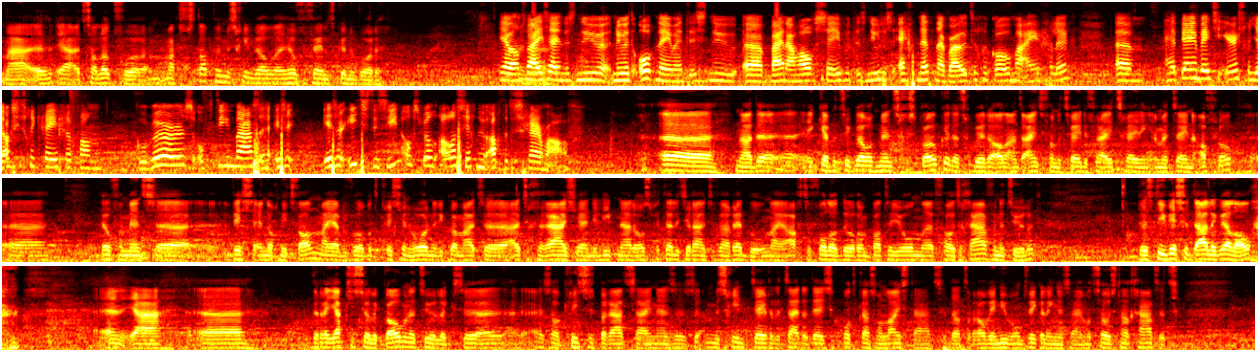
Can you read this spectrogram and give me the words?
Maar ja, het zal ook voor Max Verstappen misschien wel heel vervelend kunnen worden. Ja, want wij zijn dus nu, nu het opnemen. Het is nu bijna half zeven. Het is nieuws dus echt net naar buiten gekomen eigenlijk. Um, heb jij een beetje eerst reacties gekregen van coureurs of teambazen? Is er, is er iets te zien of speelt alles zich nu achter de schermen af? Uh, nou, de, uh, ik heb natuurlijk wel wat mensen gesproken. Dat gebeurde al aan het eind van de tweede vrije training en meteen de afloop. Uh, heel veel mensen wisten er nog niet van. Maar ja, bijvoorbeeld Christian Horner die kwam uit, uit de garage en die liep naar de hospitalityruimte van Red Bull. Nou ja, achtervolgd door een bataljon fotografen natuurlijk. Dus die wisten duidelijk wel al. en ja, de reacties zullen komen natuurlijk. Ze, eh, er zal crisisberaad zijn en ze, misschien tegen de tijd dat deze podcast online staat, dat er alweer nieuwe ontwikkelingen zijn. Want zo snel gaat het.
